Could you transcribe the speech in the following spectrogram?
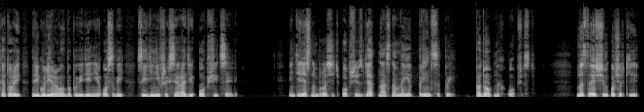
который регулировал бы поведение особей, соединившихся ради общей цели. Интересно бросить общий взгляд на основные принципы подобных обществ. В настоящем очерке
